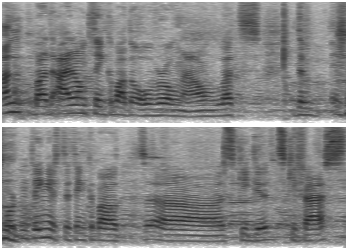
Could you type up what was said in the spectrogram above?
and but I don't think about the overall now. Let's. The important thing is to think about uh, ski good, ski fast,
